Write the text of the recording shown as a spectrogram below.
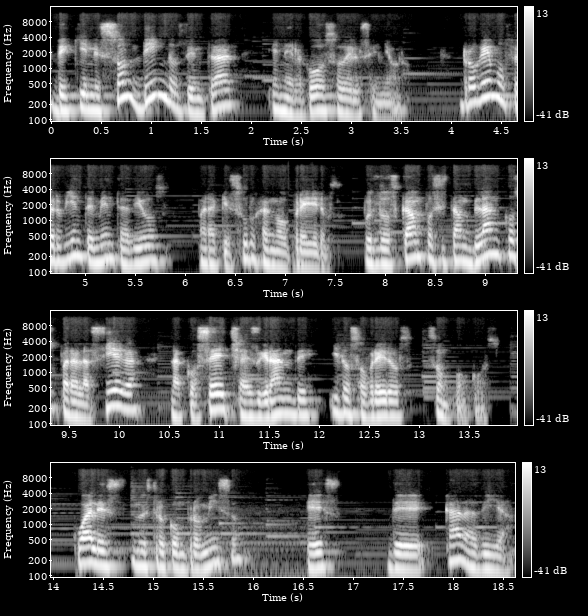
de quienes son dignos de entrar en el gozo del Señor. Roguemos fervientemente a Dios para que surjan obreros, pues los campos están blancos para la siega, la cosecha es grande y los obreros son pocos. ¿Cuál es nuestro compromiso? Es de cada día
